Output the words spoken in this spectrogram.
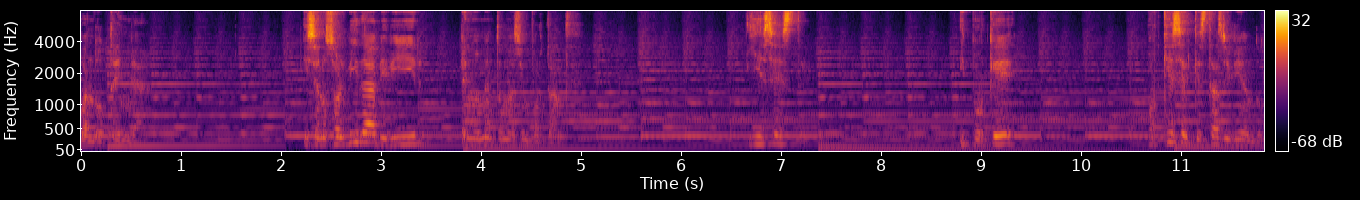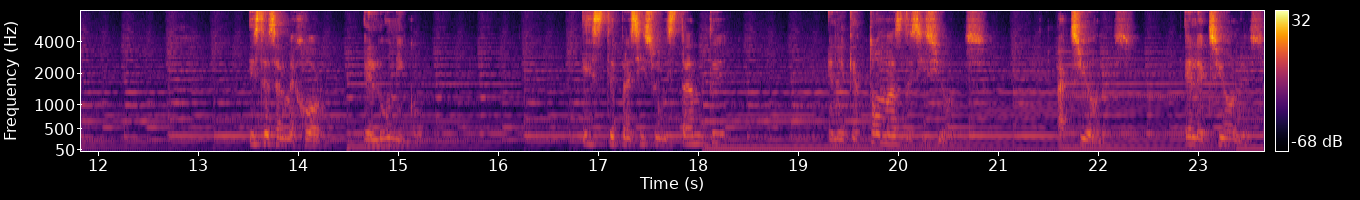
cuando tenga. Y se nos olvida vivir el momento más importante y es este. ¿Y por qué? ¿Por qué es el que estás viviendo? Este es el mejor, el único. Este preciso instante en el que tomas decisiones, acciones, elecciones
